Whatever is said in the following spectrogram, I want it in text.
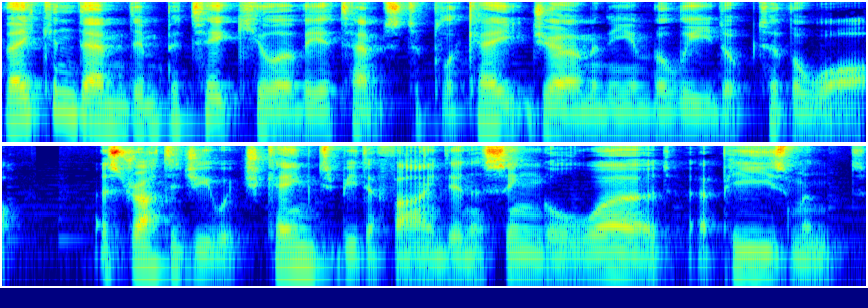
They condemned in particular the attempts to placate Germany in the lead up to the war, a strategy which came to be defined in a single word, appeasement.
